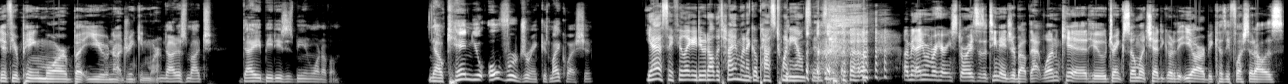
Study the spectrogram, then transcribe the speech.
If you're paying more, but you're not drinking more. Not as much. Diabetes is being one of them. Now, can you overdrink? Is my question. Yes, I feel like I do it all the time when I go past 20 ounces. I mean, I remember hearing stories as a teenager about that one kid who drank so much he had to go to the ER because he flushed out all his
